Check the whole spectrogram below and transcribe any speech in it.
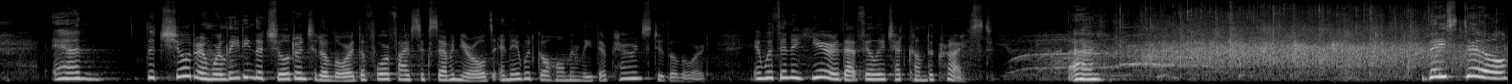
and the children were leading the children to the Lord, the four, five, six, seven year olds, and they would go home and lead their parents to the Lord. And within a year, that village had come to Christ. Uh, they still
